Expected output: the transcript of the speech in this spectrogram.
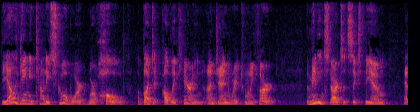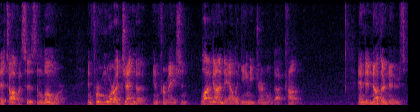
The Alleghany County School Board will hold a budget public hearing on January 23rd. The meeting starts at 6 p.m. at its offices in Low Moor. And for more agenda information, log on to AlleghanyJournal.com. And in other news,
